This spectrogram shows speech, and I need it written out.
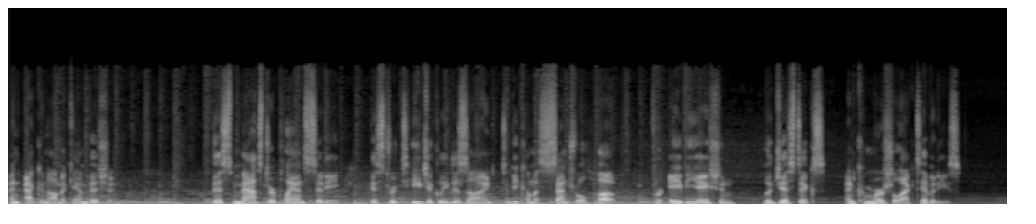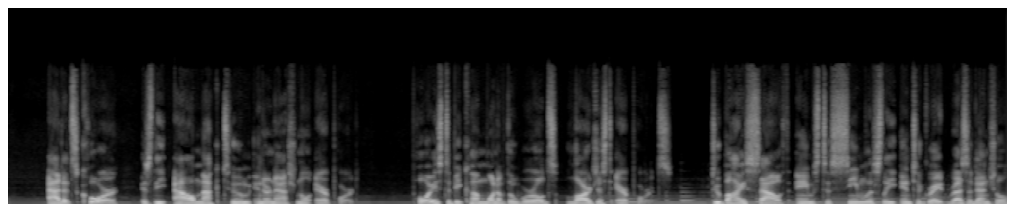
and economic ambition. This master planned city is strategically designed to become a central hub for aviation, logistics, and commercial activities. At its core is the Al Maktoum International Airport, poised to become one of the world's largest airports. Dubai South aims to seamlessly integrate residential,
